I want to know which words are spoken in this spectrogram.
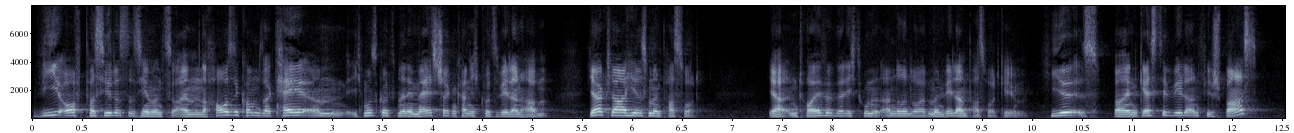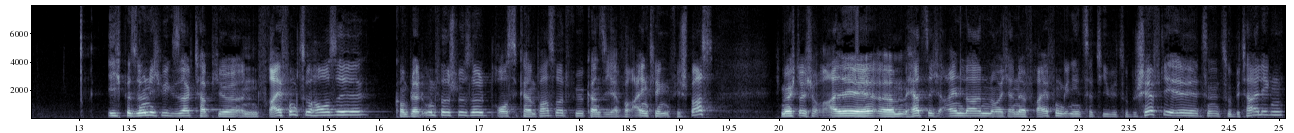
Wie oft passiert es, dass jemand zu einem nach Hause kommt und sagt, hey, ähm, ich muss kurz meine Mails checken, kann ich kurz WLAN haben? Ja klar, hier ist mein Passwort. Ja, einen Teufel werde ich tun und anderen Leuten mein WLAN-Passwort geben. Hier ist mein Gäste-WLAN, viel Spaß. Ich persönlich, wie gesagt, habe hier einen Freifunk zu Hause, komplett unverschlüsselt, brauchst du kein Passwort für, kannst dich einfach einklinken, viel Spaß. Ich möchte euch auch alle ähm, herzlich einladen, euch an der Freifunk-Initiative zu, äh, zu, zu, beteiligen.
